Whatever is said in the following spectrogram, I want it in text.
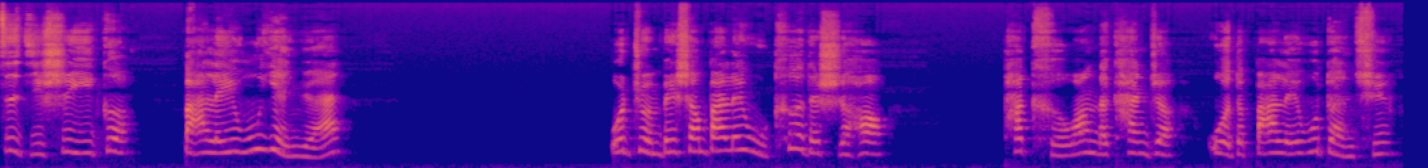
自己是一个芭蕾舞演员。我准备上芭蕾舞课的时候，他渴望的看着我的芭蕾舞短裙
